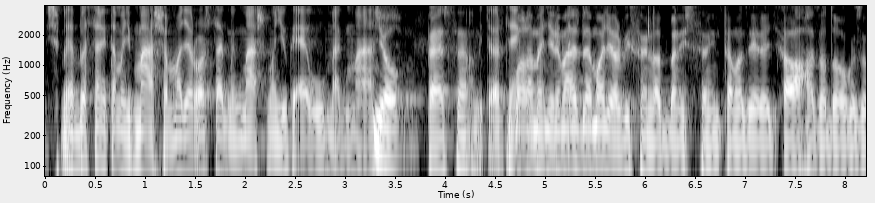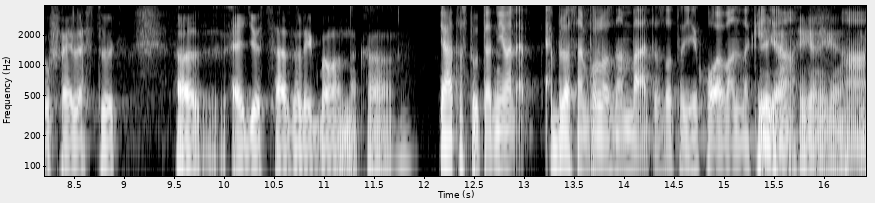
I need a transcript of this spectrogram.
és ebből szerintem mondjuk más a Magyarország, meg más mondjuk EU, meg más. Jó, persze. Ami történik. Valamennyire más, de magyar viszonylatban is szerintem azért egy a hazadolgozó fejlesztők egy 5 százalékban vannak a Ja, hát azt tudtad, nyilván ebből a szempontból az nem változott, hogy ők hol vannak így igen, a, igen, igen, a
